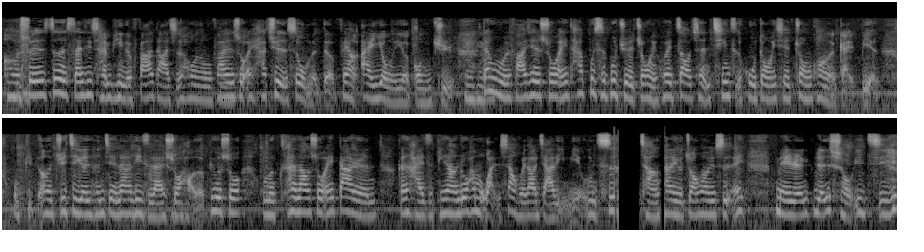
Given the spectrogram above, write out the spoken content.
呃，随着真的三 C 产品的发达之后呢，我发现说，哎，它确实是我们的非常爱用的一个工具。但我们发现说，哎，它不知不觉中也会造成亲子互动一些状况的改变。我呃举几个很简单的例子来说好了，譬如说，我们看到说，哎，大人跟孩子平常如果他们晚上回到家里面，我们是。常看一个状况就是，哎，每人人手一机，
